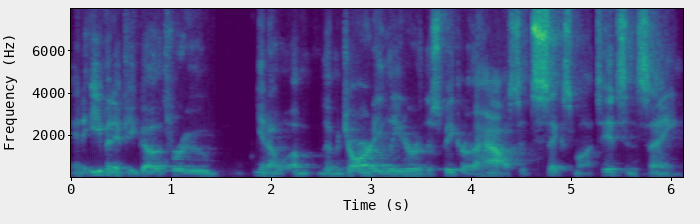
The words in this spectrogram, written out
And even if you go through, you know, um, the majority leader or the Speaker of the House, it's six months. It's insane.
